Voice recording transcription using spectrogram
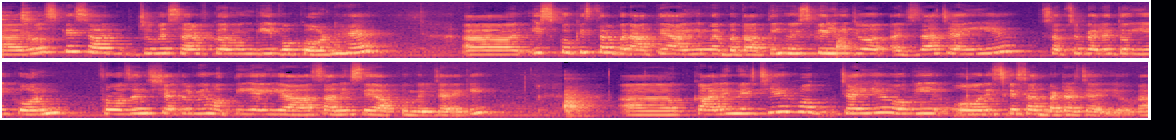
रोज़ के साथ जो मैं सर्व करूँगी वो कॉर्न है। इसको किस तरह बनाते हैं आगे मैं बताती हूँ। इसके लिए जो अज्जा चाहिए सबसे पहले तो ये कॉर्न फ्रोज़न शक्ल में होती है ये आसानी से आपको मिल जाएगी। आ, काली मिर्ची हो चाहिए होगी और इसके साथ बटर चाहिए होगा।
